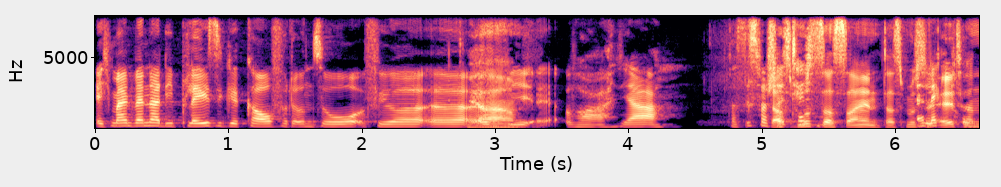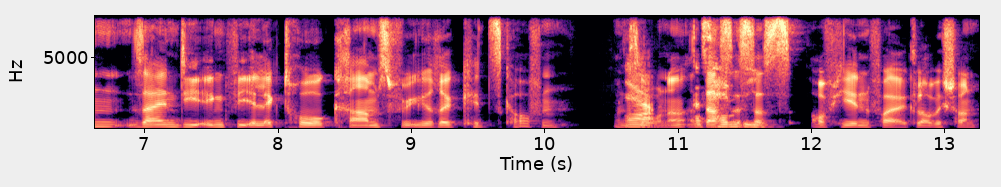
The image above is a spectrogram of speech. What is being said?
Ich meine, wenn er die Playsee gekauft und so für, äh, Ja. irgendwie äh, boah, ja, das ist wahrscheinlich Das muss das sein. Das müssen Elektro. Eltern sein, die irgendwie Elektrokrams für ihre Kids kaufen und Ja, so, ne? das Das ist das auf jeden Fall, glaube ich schon.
